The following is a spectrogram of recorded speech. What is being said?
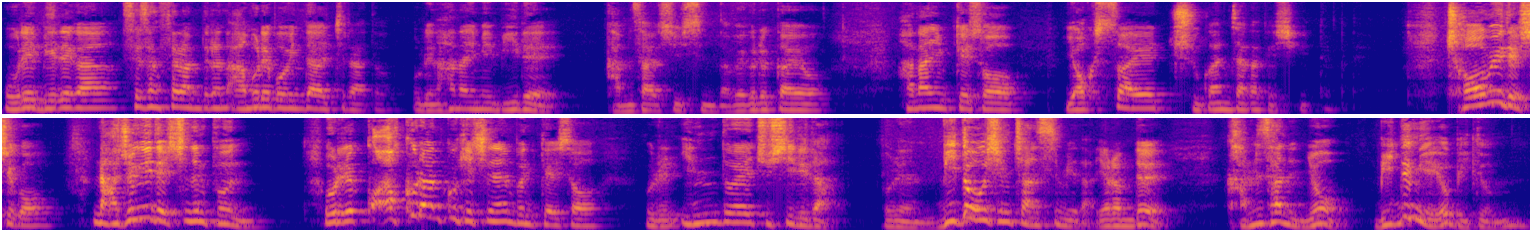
우리의 미래가 세상 사람들은 암울해 보인다 할지라도 우리는 하나님의 미래에 감사할 수 있습니다. 왜 그럴까요? 하나님께서 역사의 주관자가 되시기 때문에 처음이 되시고 나중이 되시는 분, 우리를 꼭 끌어안고 계시는 분께서 우리를 인도해 주시리라 우리는 믿어 의심치 않습니다. 여러분들 감사는요 믿음이에요 믿음.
